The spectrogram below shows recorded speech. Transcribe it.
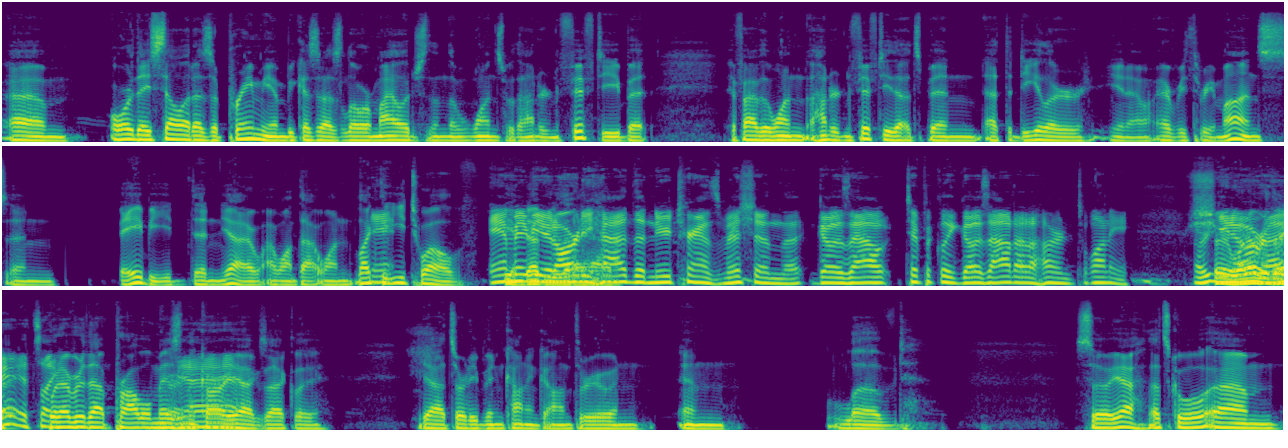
Um, or they sell it as a premium because it has lower mileage than the ones with 150. But if I have the one 150 that's been at the dealer, you know, every three months and babied, then yeah, I, I want that one, like And- the E12. And maybe it already had the new transmission that goes out, typically goes out at 120. Or, Sure, you know, whatever right? The, It's like- whatever that problem is in the car. yeah. Yeah, exactly. Yeah, it's already been kind of gone through and and loved. So yeah, that's cool. Um,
